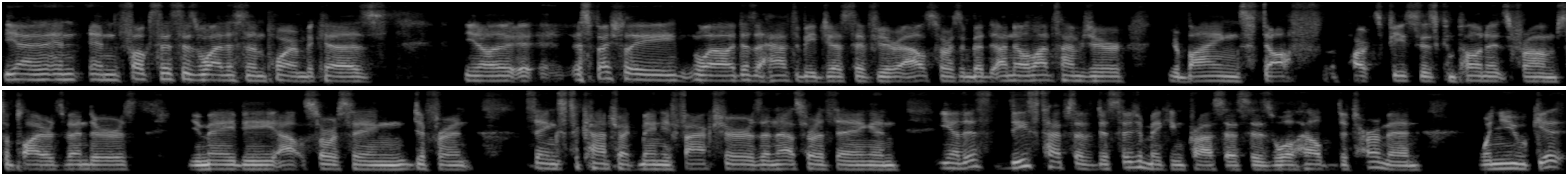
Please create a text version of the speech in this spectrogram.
Yeah and and folks this is why this is important because you know especially well it doesn't have to be just if you're outsourcing but i know a lot of times you're you're buying stuff parts pieces components from suppliers vendors. You may be outsourcing different things to contract manufacturers and that sort of thing. And you know this these types of decision making processes will help determine when you get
